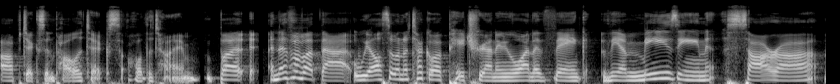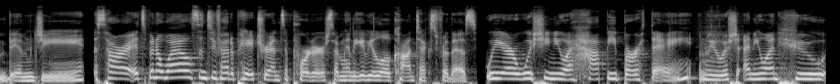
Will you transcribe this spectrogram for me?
optics and politics all the time. But enough about that. We also want to talk about Patreon and we want to thank the amazing Sarah Bimji. Sarah, it's been a while since you've had a Patreon supporter, so I'm going to give you a little context for this. We are wishing you a happy birthday, and we wish anyone who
